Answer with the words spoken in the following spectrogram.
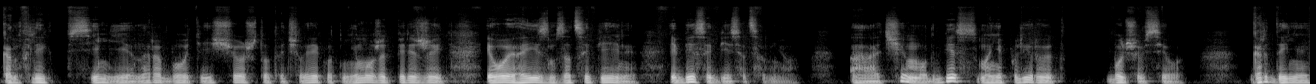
Конфликт в семье, на работе, еще что-то. Человек вот не может пережить. Его эгоизм зацепили, и бесы бесятся в нем. А чем вот бес манипулирует больше всего? Гордыней,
